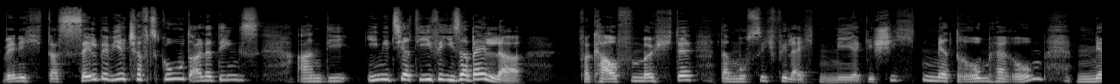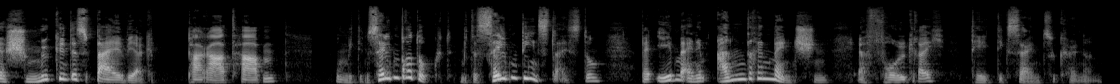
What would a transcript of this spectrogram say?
Wenn ich dasselbe Wirtschaftsgut allerdings an die Initiative Isabella verkaufen möchte, dann muss ich vielleicht mehr Geschichten, mehr drumherum, mehr schmückendes Beiwerk parat haben, um mit demselben Produkt, mit derselben Dienstleistung bei eben einem anderen Menschen erfolgreich tätig sein zu können.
